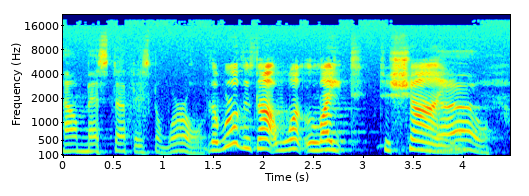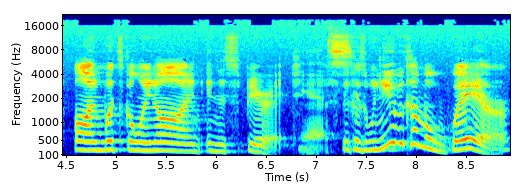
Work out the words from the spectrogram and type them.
How messed up is the world? the world does not want light to shine No. on what's going on in the spirit. Yes. Because when you become aware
